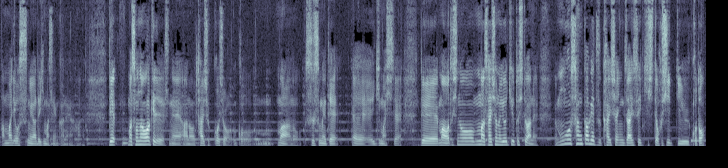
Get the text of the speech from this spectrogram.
あんまりおすすめはできませんかね。はい、で、まあ、そんなわけでですねあの退職交渉こう、まあ、あの進めてえー、行きまして。で、まあ、私の、まあ、最初の要求としてはねもう3ヶ月会社に在籍してほしいっていうこと、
